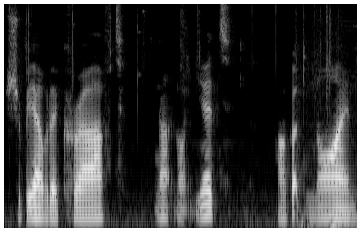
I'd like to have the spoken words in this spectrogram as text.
Should be able to craft. No, not yet. I've got nine.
